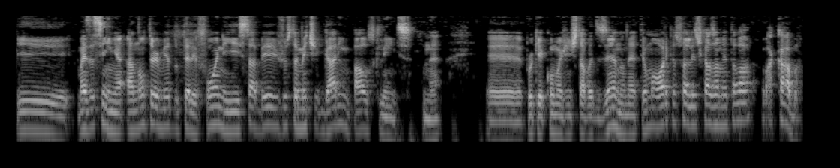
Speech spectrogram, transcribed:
E, mas assim, a não ter medo do telefone e saber justamente garimpar os clientes, né? É, porque como a gente estava dizendo, né, tem uma hora que a sua lista de casamento ela, ela acaba,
